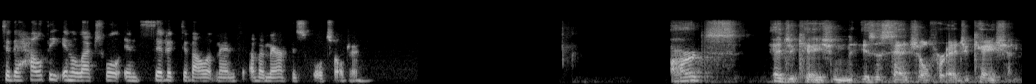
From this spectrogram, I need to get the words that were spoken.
to the healthy intellectual and civic development of America's school children. Arts education is essential for education.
